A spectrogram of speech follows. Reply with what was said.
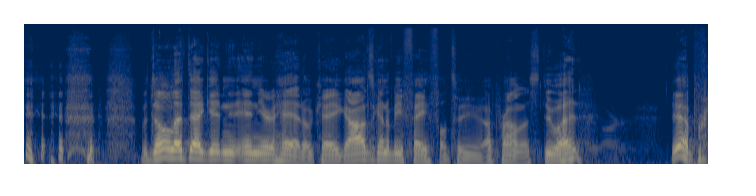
but don't let that get in, in your head. Okay, God's going to be faithful to you. I promise. Do what? Yeah, pray,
